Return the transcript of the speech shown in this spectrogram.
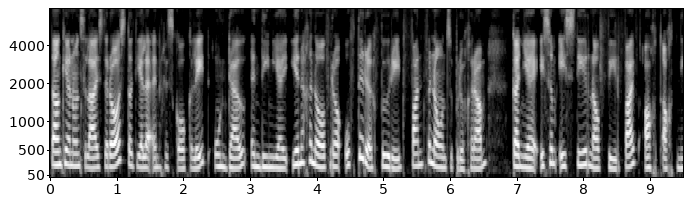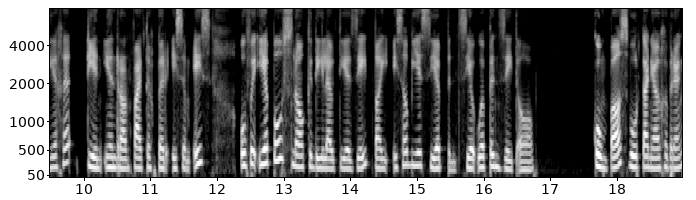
Dankie aan ons luisteraars dat julle ingeskakel het. Onthou indien jy enige navrae of terugvoer het van vanaand se program, kan jy 'n SMS stuur na 45889 teen R1.50 per SMS of 'n e-pos na kedeloutz@sabc.co.za. Kompas word aan jou gebring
